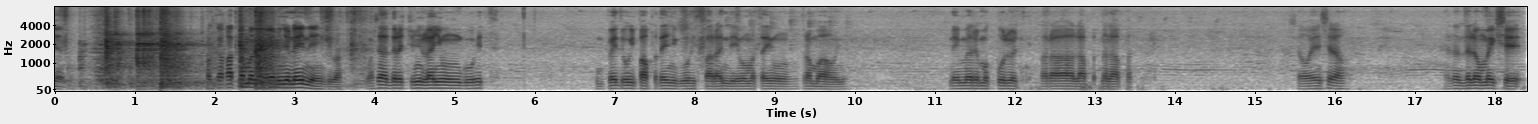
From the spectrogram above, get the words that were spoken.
Ayan. Pagkakat naman, alam nyo na yun eh, di ba? Basta diretso nyo lang yung guhit. Kung pwede, huwag ipapatayin yung guhit para hindi mamatay yung trabaho nyo. Hindi mo rin magpulot para lapat na lapat. So, ayan sila. oh. Ito ang dalawang maiksi.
